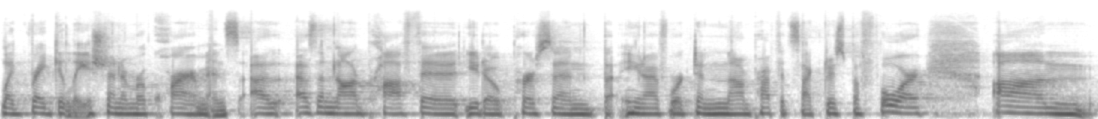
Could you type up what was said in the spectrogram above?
like regulation and requirements as, as a nonprofit you know person that, you know I've worked in nonprofit sectors before. Um,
